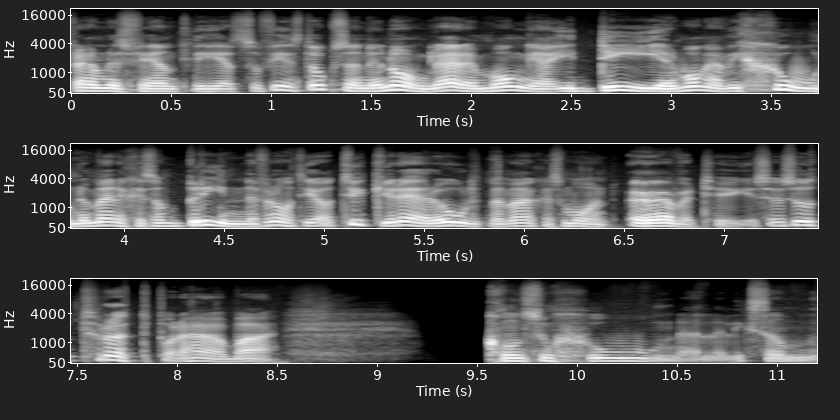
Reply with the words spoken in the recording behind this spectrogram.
främlingsfientlighet så finns det också en enorm glädje, många idéer, många visioner, människor som brinner för något. Jag tycker det är roligt med människor som har en övertygelse. Jag är så trött på det här bara konsumtion eller liksom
